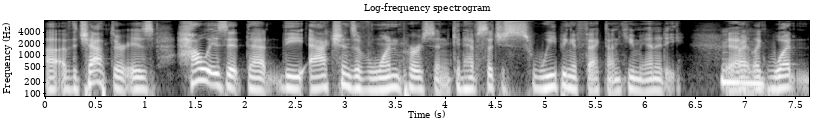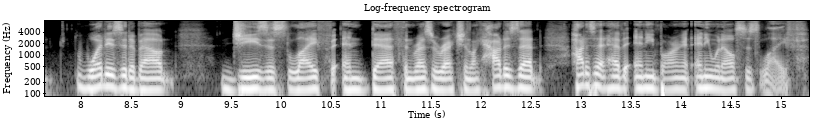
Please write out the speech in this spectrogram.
uh, of the chapter is how is it that the actions of one person can have such a sweeping effect on humanity? Right? Like what what is it about Jesus' life and death and resurrection? Like how does that how does that have any bearing on anyone else's life?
